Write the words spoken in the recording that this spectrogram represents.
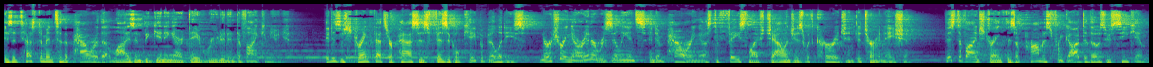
is a testament to the power that lies in beginning our day rooted in divine communion. It is a strength that surpasses physical capabilities, nurturing our inner resilience and empowering us to face life's challenges with courage and determination. This divine strength is a promise from God to those who seek Him,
